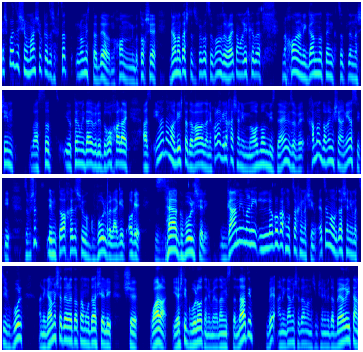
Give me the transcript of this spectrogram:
יש פה איזשהו משהו כזה שקצת לא מסתדר, נכון? אני בטוח שגם אתה שאתה צופה בסרטון הזה אולי אתה מרגיש כזה, נכון, אני גם נותן קצת לנשים לעשות יותר מדי ולדרוך עליי. אז אם אתה מרגיש את הדבר הזה, אני יכול להגיד לך שאני מאוד מאוד מזדהה עם זה, ואחד מהדברים שאני עשיתי זה פשוט למתוח איזשהו גבול ולהגיד, אוקיי, זה הגבול שלי. גם אם אני לא כל כך מוצלח עם נשים, עצם העובדה שאני מציב גבול, אני גם משדר לתת המודע שלי שוואלה, יש לי גבולות, אני בן אדם עם סטנדרטים, ואני גם משדר לאנשים שאני מדבר איתם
